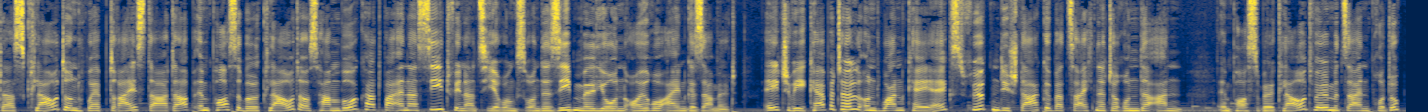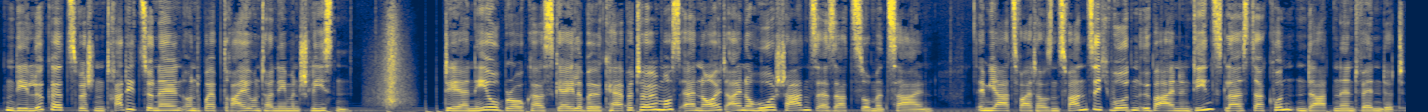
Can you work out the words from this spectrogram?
Das Cloud- und Web3-Startup Impossible Cloud aus Hamburg hat bei einer Seed-Finanzierungsrunde 7 Millionen Euro eingesammelt. HV Capital und 1KX führten die stark überzeichnete Runde an. Impossible Cloud will mit seinen Produkten die Lücke zwischen traditionellen und Web3-Unternehmen schließen. Der Neo-Broker Scalable Capital muss erneut eine hohe Schadensersatzsumme zahlen. Im Jahr 2020 wurden über einen Dienstleister Kundendaten entwendet.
